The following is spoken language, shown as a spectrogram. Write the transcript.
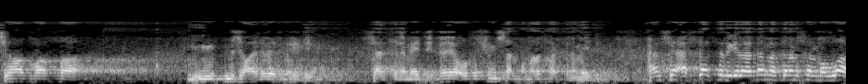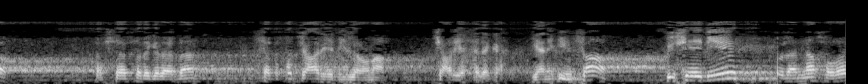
cihad varsa mücahidə verməkdir, sərf eləməkdir və ya oradakı müsəlmanlara sərf eləməkdir. Həmçinin əsrəl sədəqələrdən möhtərəm müsəlmanlar, əsrəl sədəqələrdən sədəqə cariyə deyirlər ona, cariyə sədəqə. Yəni, insan bir şey deyir, öləndən sonra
